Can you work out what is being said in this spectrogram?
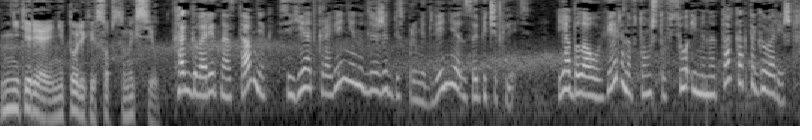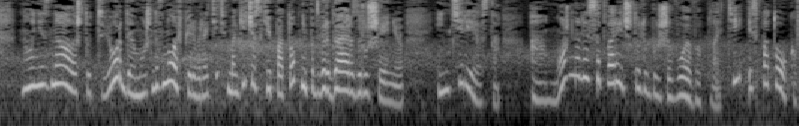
не теряя ни толики собственных сил. Как говорит наставник, сие откровение надлежит без промедления запечатлеть. Я была уверена в том, что все именно так, как ты говоришь, но не знала, что твердое можно вновь превратить в магический поток, не подвергая разрушению. Интересно, а можно ли сотворить что-либо живое во плоти из потоков,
